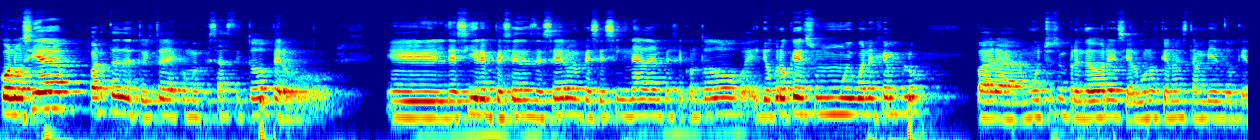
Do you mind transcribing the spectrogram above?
conocía parte de tu historia, cómo empezaste y todo, pero el decir empecé desde cero, empecé sin nada, empecé con todo, eh, yo creo que es un muy buen ejemplo para muchos emprendedores y algunos que no están viendo que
